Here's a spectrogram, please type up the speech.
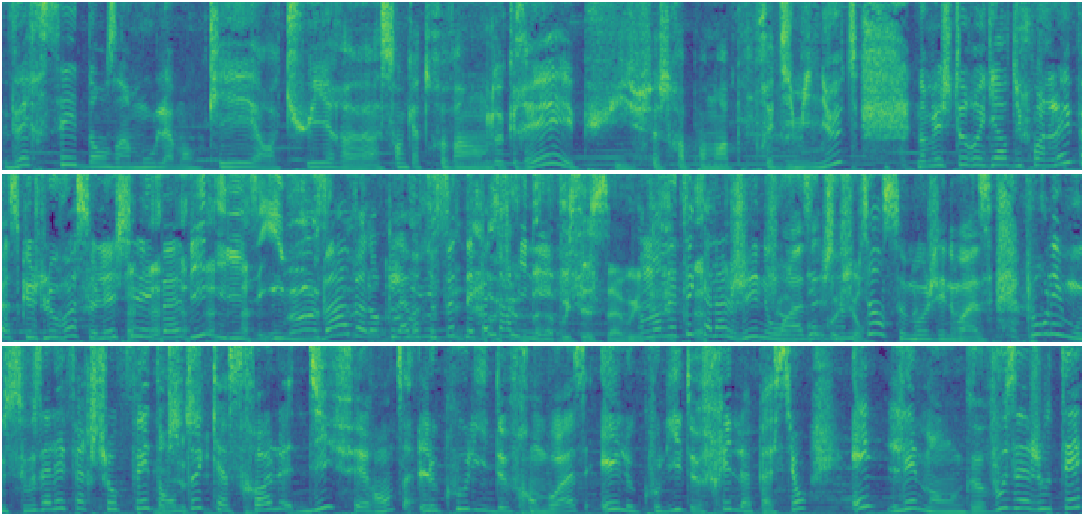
Versez dans un moule à manquer, à cuire à 180 degrés et puis ce sera pendant à peu près 10 minutes. Non mais je te regarde du coin de l'œil parce que je le vois se lécher les babines, il, il bave alors que la recette n'est pas terminée. Oui, ça, oui. On en était qu'à la génoise. J'aime bien ce mot génoise. Pour les mousses, vous allez faire chauffer dans Mousse deux aussi. casseroles différentes le coulis de framboise et le coulis de fruits de la passion et les mangues. Vous ajoutez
